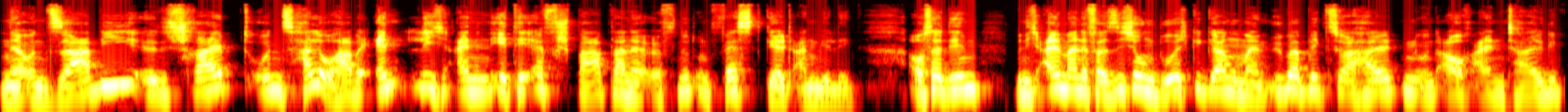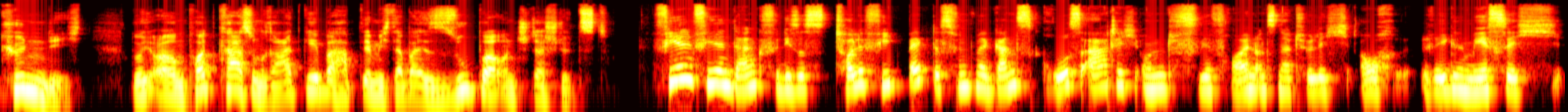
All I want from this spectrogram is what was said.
Ja, und Sabi äh, schreibt uns, hallo, habe endlich einen ETF-Sparplan eröffnet und Festgeld angelegt. Außerdem bin ich all meine Versicherungen durchgegangen, um einen Überblick zu erhalten und auch einen Teil gekündigt. Durch euren Podcast und Ratgeber habt ihr mich dabei super unterstützt. Vielen, vielen Dank für dieses tolle Feedback. Das finden wir ganz großartig und wir freuen uns natürlich auch regelmäßig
